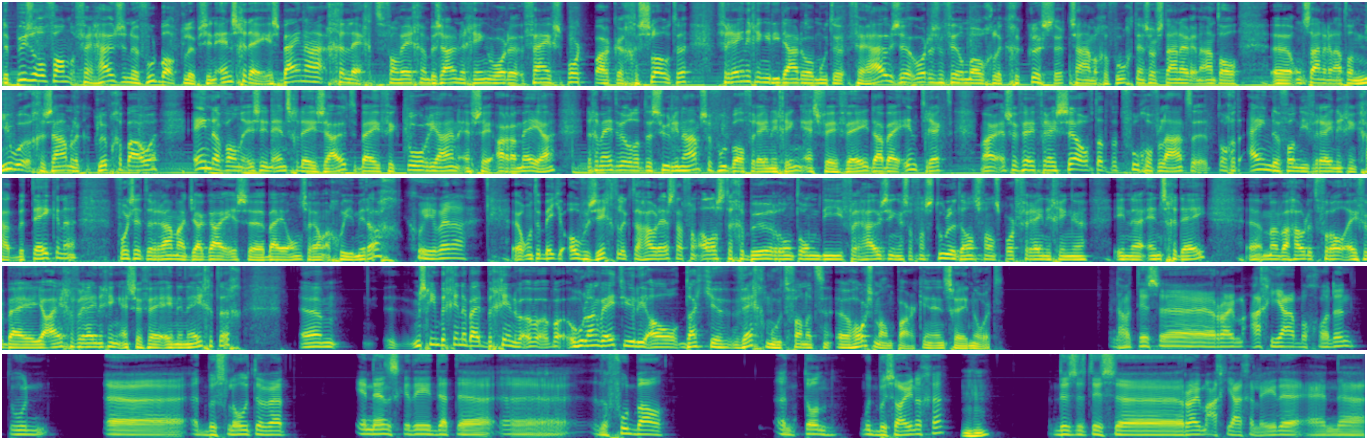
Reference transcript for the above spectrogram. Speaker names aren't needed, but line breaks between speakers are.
De puzzel van verhuizende voetbalclubs in Enschede is bijna gelegd. Vanwege een bezuiniging worden vijf sportparken gesloten. Verenigingen die daardoor moeten verhuizen worden zoveel mogelijk geclusterd, samengevoegd. En zo staan er een aantal, uh, ontstaan er een aantal nieuwe gezamenlijke clubgebouwen. Eén daarvan is in Enschede Zuid bij Victoria en FC Aramea. De gemeente wil dat de Surinaamse voetbalvereniging SVV daarbij intrekt. Maar SVV vreest zelf dat het vroeg of laat uh, toch het einde van die vereniging gaat betekenen. Voorzitter Rama Jagai is uh, bij ons. Goedemiddag.
Goedemiddag.
Uh, om het een beetje overzichtelijk te houden, er staat van alles te gebeuren rondom die verhuizingen van stoelendans van sportverenigingen in uh, Enschede. Maar we houden het vooral even bij jouw eigen vereniging, SCV 91. Um, misschien beginnen bij het begin. Hoe lang weten jullie al dat je weg moet van het Horsmanpark in Enschede Noord?
Nou, het is ruim acht jaar begonnen toen het besloten werd in Enschede dat de, uh, de voetbal een ton moet bezuinigen. Mm -hmm. Dus het is uh, ruim acht jaar geleden. En uh,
